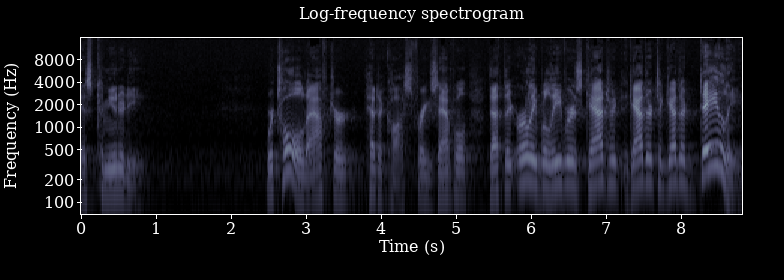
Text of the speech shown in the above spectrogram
as community. We're told after Pentecost, for example, that the early believers gathered, gathered together daily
